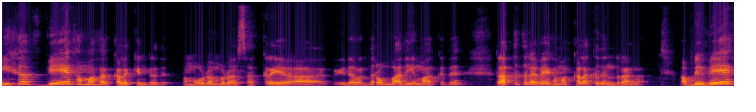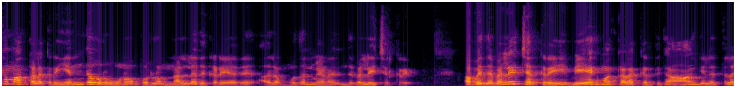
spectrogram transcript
மிக வேகமாக கலக்கின்றது. நம்ம உடம்போட சர்க்கரை இதை வந்து ரொம்ப அதிகமாக்குது. ரத்தத்துல வேகமாக கலக்குதுன்றாங்க. அப்படி வேகமாக கலக்கிற எந்த ஒரு உணவுப் பொருளும் நல்லது கிடையாது. அதுல முதன்மையானது இந்த வெள்ளை சர்க்கரை. அப்போ இந்த வெள்ளை சர்க்கரை வேகமாக கலக்கிறதுக்கு ஆங்கிலத்தில்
